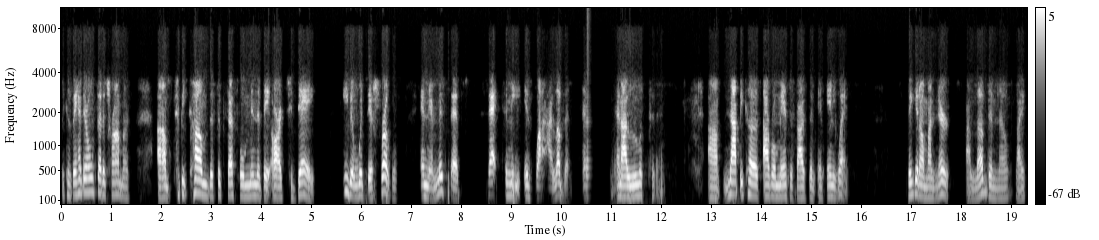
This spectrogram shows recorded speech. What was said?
because they had their own set of traumas um, to become the successful men that they are today even with their struggles and their missteps, that to me is why I love them and, and I look to them. Um, not because I romanticize them in any way. They get on my nerves. I love them though. Like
